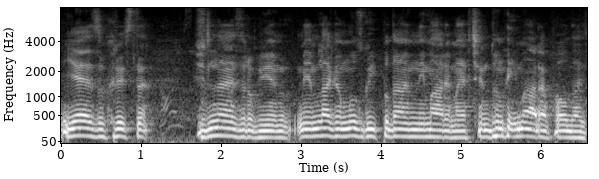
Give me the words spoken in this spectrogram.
Jezu Chryste, źle zrobiłem. Miałem laga mózgu i podałem Neymarem, a ja chciałem do Neymara podać.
